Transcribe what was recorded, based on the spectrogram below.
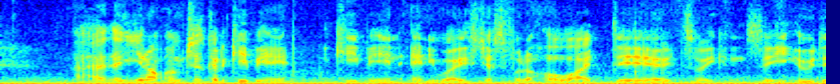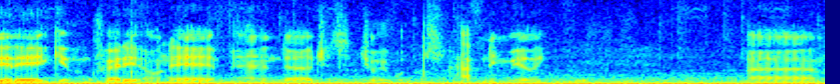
uh, you know, I'm just gonna keep it in, keep it in anyways, just for the whole idea, so you can see who did it, give them credit on it, and uh, just enjoy what's happening, really. Um,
